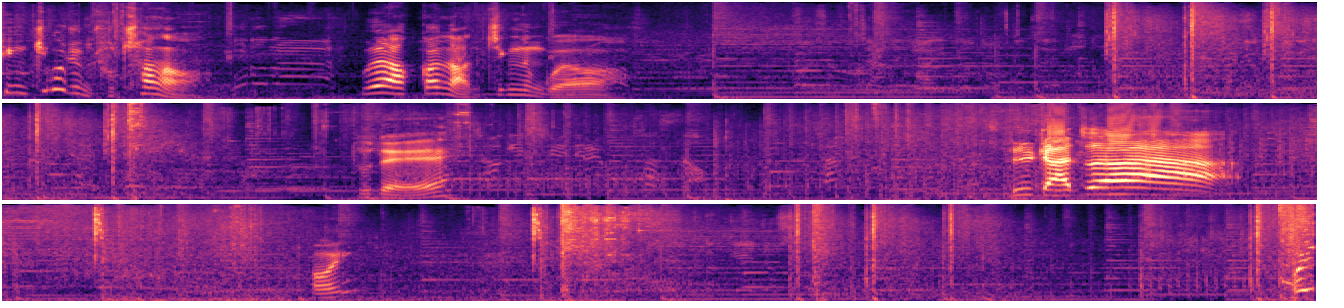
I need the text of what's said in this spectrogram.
핑 찍어주면 좋잖아. 왜 아까는 안 찍는 거야 두대 딜 가자 어이? 어이?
